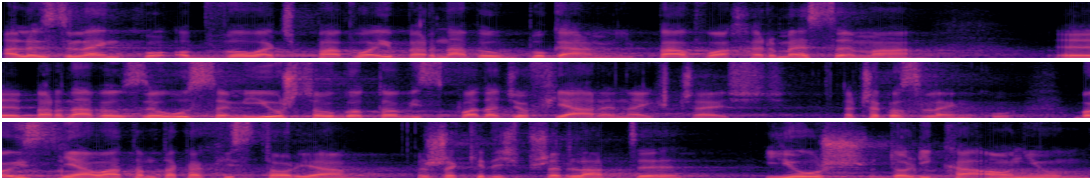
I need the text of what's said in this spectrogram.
ale z lęku obwołać Pawła i Barnabę bogami. Pawła Hermesem, a e, Barnabę Zeusem i już są gotowi składać ofiarę na ich cześć. Dlaczego z lęku? Bo istniała tam taka historia, że kiedyś przed laty już do Likaonium,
